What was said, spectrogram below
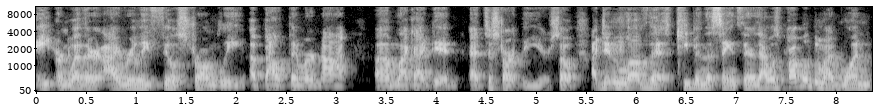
eight or whether I really feel strongly about them or not, um, like I did at to start the year. So I didn't love that keeping the Saints there. That was probably my one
